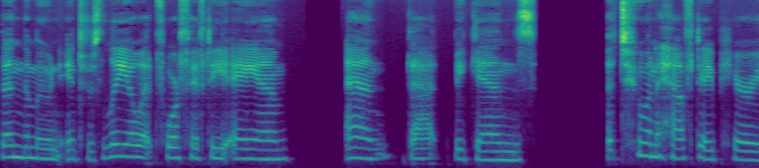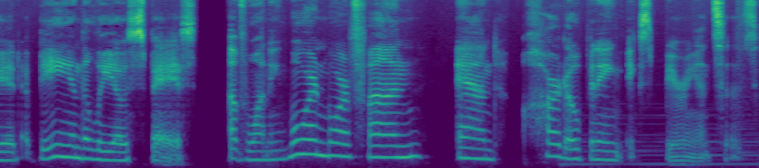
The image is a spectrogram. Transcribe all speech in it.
Then the moon enters Leo at 4:50 a.m. and that begins a two and a half day period of being in the Leo space of wanting more and more fun and heart opening experiences.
